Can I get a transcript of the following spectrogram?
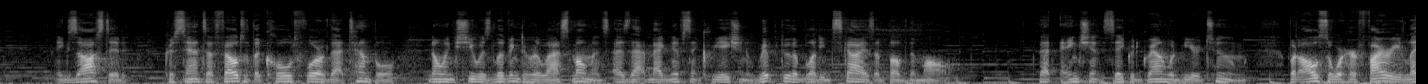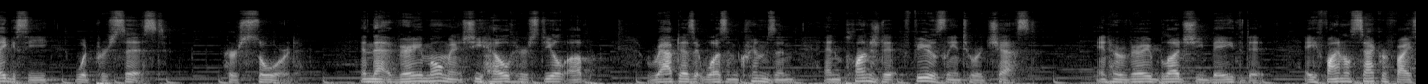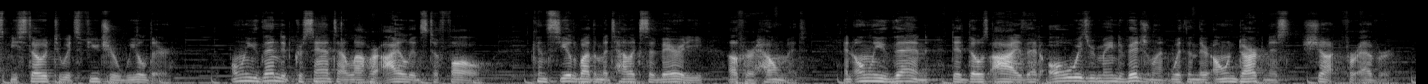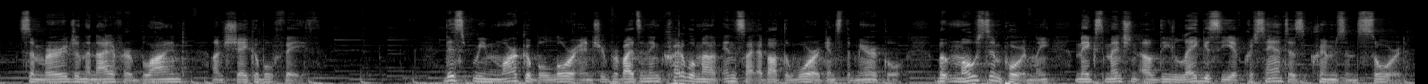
Exhausted, Crisanta fell to the cold floor of that temple, knowing she was living to her last moments as that magnificent creation ripped through the bloodied skies above them all. That ancient sacred ground would be her tomb, but also where her fiery legacy would persist her sword. In that very moment, she held her steel up, wrapped as it was in crimson, and plunged it fearlessly into her chest. In her very blood, she bathed it, a final sacrifice bestowed to its future wielder. Only then did Crisanta allow her eyelids to fall, concealed by the metallic severity of her helmet, and only then did those eyes that had always remained vigilant within their own darkness shut forever, submerged in the night of her blind, unshakable faith. This remarkable lore entry provides an incredible amount of insight about the war against the miracle, but most importantly makes mention of the legacy of Crisanta's Crimson Sword.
